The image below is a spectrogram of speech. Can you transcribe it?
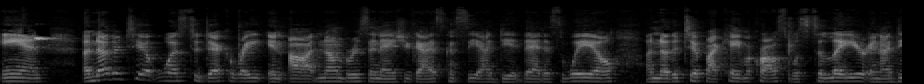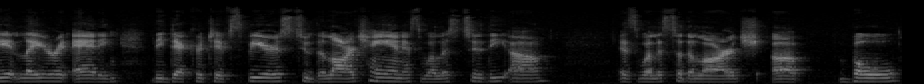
And Another tip was to decorate in odd numbers and as you guys can see I did that as well. Another tip I came across was to layer and I did layer it adding the decorative spears to the large hand as well as to the uh, as well as to the large uh, bowl,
